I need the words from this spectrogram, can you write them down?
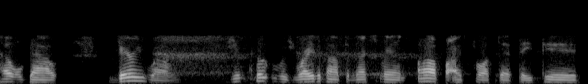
held out very well. Jim Curtin was right about the next man up. I thought that they did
